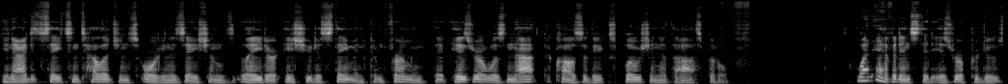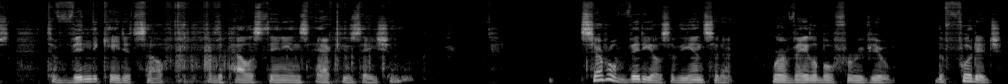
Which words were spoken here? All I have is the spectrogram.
United States intelligence organizations later issued a statement confirming that Israel was not the cause of the explosion at the hospital. What evidence did Israel produce to vindicate itself of the Palestinians' accusation? Several videos of the incident were available for review. The footage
